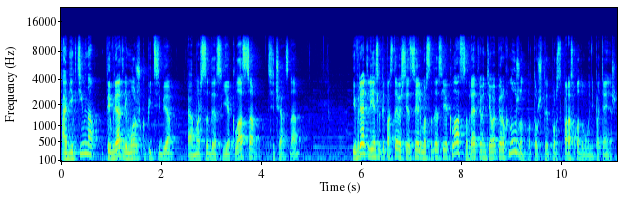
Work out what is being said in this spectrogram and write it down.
Объективно, ты вряд ли можешь купить себе Mercedes E-класса сейчас, да? И вряд ли, если ты поставишь себе цель Mercedes E-класса, вряд ли он тебе, во-первых, нужен, потому что ты просто по расходам его не потянешь.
